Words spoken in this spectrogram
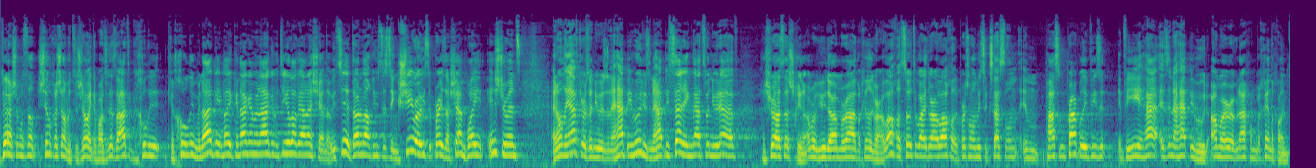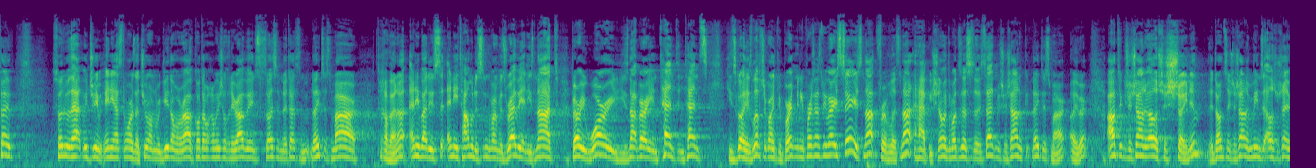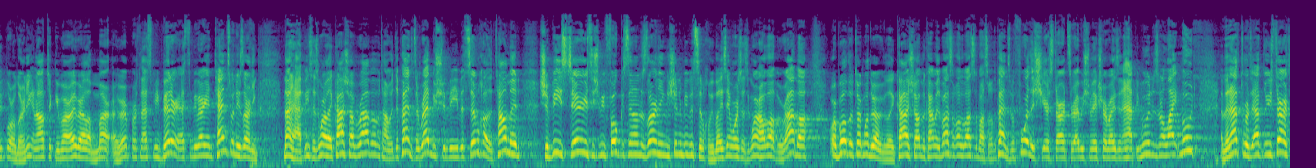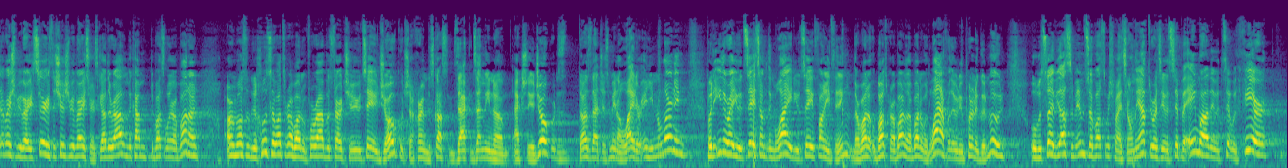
like the pasuk says, that we see that David used to sing Shira, used to praise Hashem, play instruments, and only afterwards, when he was in a happy mood, he was in a happy setting, that's when you would have Hashura Sashchina. Amar Yuda Amarav Achilin Var So to by Dvar Halacha, the person will be successful in, in passing properly if he's if he ha, is in a happy mood. Rav B'Chein Chalim Tov. So do the happy dream. Any asked words that Shur on Regid on Rav, Kol Tamacham Mishal Tani Rabbi, and Naitis Mar. Anybody who's any Talmud is sitting in front of his Rebbe and he's not very worried, he's not very intent, intense, he's got his lips are going to be burnt, meaning a person has to be very serious, not frivolous, not happy. The. They don't say Shashanim means El Shashainim, people are learning, and I'll take over, El Mar over. A person has to be bitter, has to be very intense when he's learning. Not happy. He says, more like Kashav Rabba, Talmud. Depends. The Rebbe should be Simcha. the Talmud should be serious, he should be focusing on his learning, he shouldn't be Simcha. But the word says, or both are talking about the Rebbe. Like Kasha, the Basach, the Basach, Basach. Depends. Before the year starts, the Rebbe should make sure everybody's in a happy mood, is in a light mood, and then afterwards, after he starts, everybody should be very serious. The shir should be very serious. the Rabbi become the Basach Rabbanan, or most of the Chusa, what's Rabbanan? Before Rabbi starts here, you'd say a joke, which Acharim discussed. Exactly, does that mean actually a joke, or does, does that just mean a lighter Indian learning? But either way, you would say something light. You'd say a funny thing. The Rabbanan, the Rabbanan would laugh, or they would be put in a good mood. Only afterwards, they would sit They would sit with fear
